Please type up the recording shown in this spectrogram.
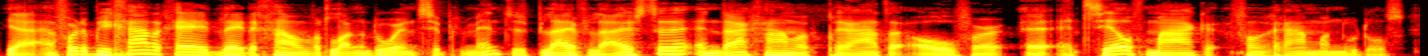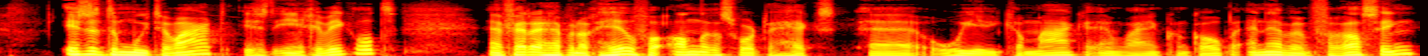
Ja, en voor de brigadeleden gaan we wat langer door in het supplement. Dus blijf luisteren. En daar gaan we praten over eh, het zelf maken van ramen noedels. Is het de moeite waard? Is het ingewikkeld? En verder hebben we nog heel veel andere soorten hacks eh, hoe je die kan maken en waar je hem kan kopen. En hebben we een verrassing.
